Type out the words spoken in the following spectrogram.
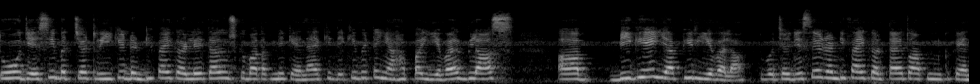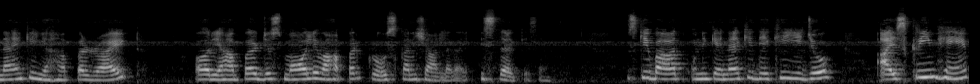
तो जैसे ही बच्चा ट्री के आइडेंटिफाई कर लेता है, उसके बाद आपने कहना है कि देखिए बेटा, यहाँ पर ये वाला ग्लास बिग है या फिर ये वाला? तो बच्चा जैसे आइडेंटिफाई करता है तो आपने उनको कहना है कि यहाँ पर राइट और यहाँ पर जो स्मॉल है, वहाँ पर क्रॉस का निशान लगाए। इस तरीके से। उसके बाद उन्हें कहना है कि देखिए ये जो आइसक्रीम है,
